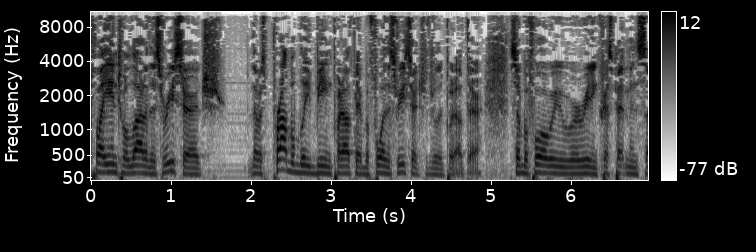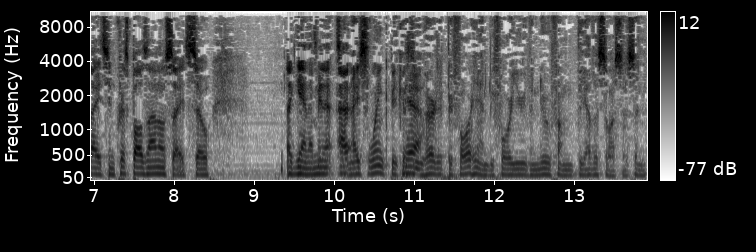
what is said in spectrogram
play into a lot of this research that was probably being put out there before this research was really put out there. So before we were reading Chris Pittman's sites and Chris Balzano's sites. So again, I mean, it's I- a nice link because Yeah. you heard it beforehand before you even knew from the other sources. And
